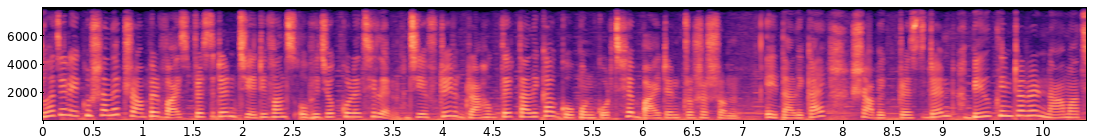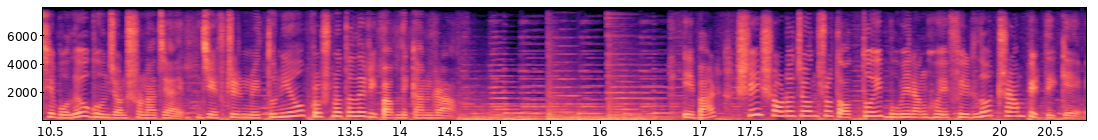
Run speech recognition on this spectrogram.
দু হাজার একুশ সালে ট্রাম্পের ভাইস প্রেসিডেন্ট জেডি ভান্স অভিযোগ করেছিলেন, জেফরির গ্রাহকদের তালিকা গোপন করছে বাইডেন প্রশাসন। এই তালিকায় সাবেক প্রেসিডেন্ট বিল ক্লিন্টনের নাম আছে বলেও গুঞ্জন শোনা যায়। জেফরির মৃত্যু নিয়েও প্রশ্ন তোলে রিপাবলিকানরা। এবার সেই ষড়যন্ত্র তত্ত্বই বুমেরাং হয়ে ফিরল ট্রাম্পের দিকে।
